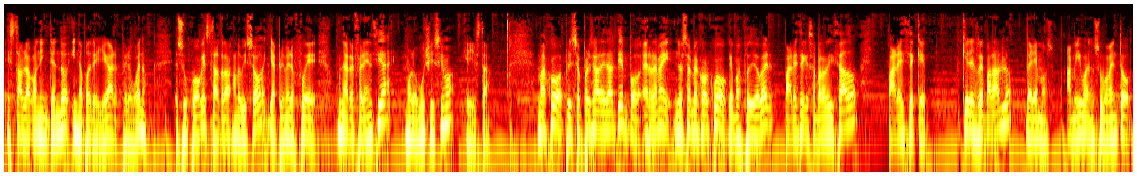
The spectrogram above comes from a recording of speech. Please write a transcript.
está hablado con Nintendo y no podría llegar. Pero bueno, es un juego que está trabajando Viso. Ya el primero fue una referencia, moló muchísimo y ahí está. Más juegos, Prison Personal al tiempo. El remake no es el mejor juego que hemos podido ver. Parece que se ha paralizado. Parece que quieres repararlo, veremos. A mí, bueno, en su momento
